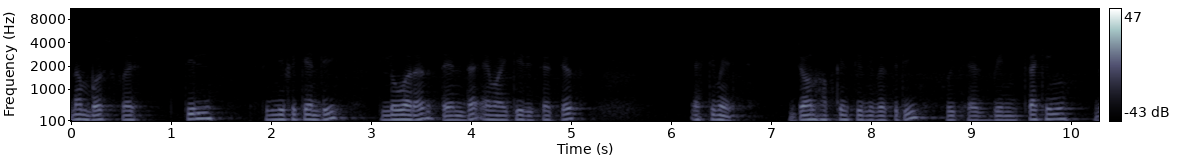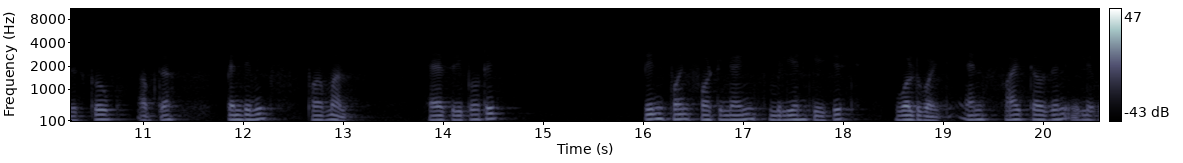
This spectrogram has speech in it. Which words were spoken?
numbers were still significantly lower than the MIT researchers estimates. John Hopkins University, which has been tracking the scope of the pandemic for months, has reported 10.49 million cases worldwide and 5,000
